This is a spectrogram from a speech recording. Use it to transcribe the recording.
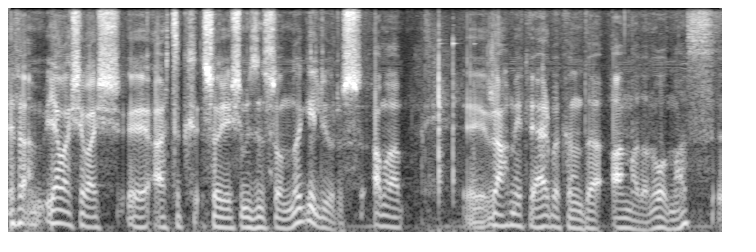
Efendim yavaş yavaş e, artık söyleşimizin sonuna geliyoruz. Ama E, rahmetli Erbakan'ı da anmadan olmaz. E,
